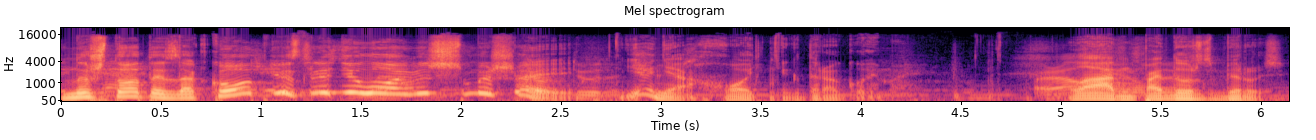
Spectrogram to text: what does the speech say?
Ну что ты за кот, если не ловишь мышей? Я не охотник, дорогой мой. Ладно, пойду разберусь.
